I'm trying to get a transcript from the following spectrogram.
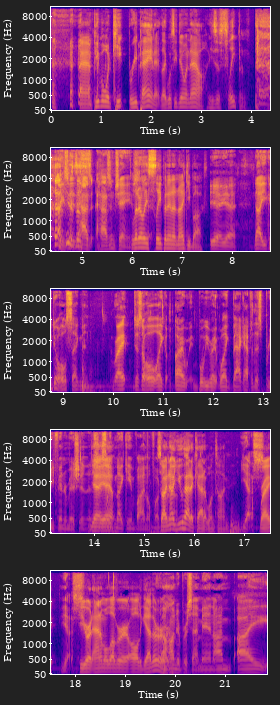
and people would keep repaying it. Like, what's he doing now? He's just sleeping. He's just has, hasn't changed. literally sleeping in a Nike box. Yeah, yeah. No, you could do a whole segment. Right. Just a whole like. All right, we'll be right like back after this brief intermission. It's Yeah, just yeah. like Nike and vinyl. fucking So I know around. you had a cat at one time, Yes. right? Yes. So you're an animal lover altogether, A hundred percent, man. I'm I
